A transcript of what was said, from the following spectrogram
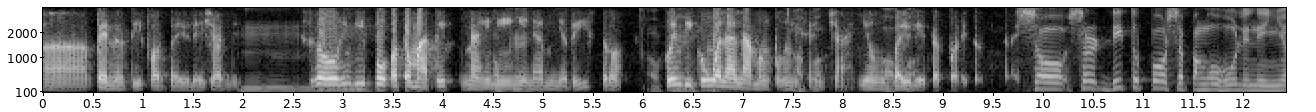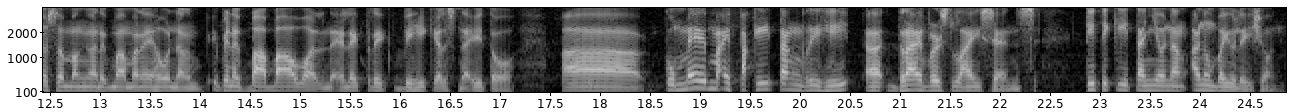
ah, penalty for violation. Mhm. So, hindi po automatic na hinihingi Okay. namin yung rehistro. Okay. Kung hindi kung wala lamang pong Opo. lisensya, yung Opo. violator po rito. So, sir, dito po sa panguhuli ninyo sa mga nagmamaneho ng ipinagbabawal na electric vehicles na ito, ah kung may maipakitang rehi, ah, driver's license, titikitan nyo ng anong violation?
